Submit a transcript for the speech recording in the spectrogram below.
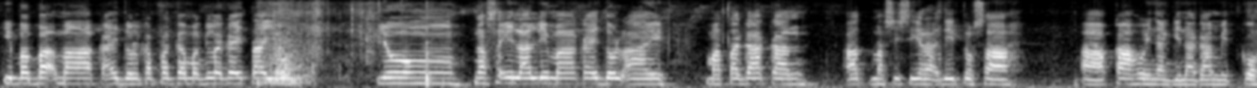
ibaba mga ka-idol kapag ka maglagay tayo yung nasa ilalim mga ka-idol ay matagakan at masisira dito sa ah, kahoy na ginagamit ko.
